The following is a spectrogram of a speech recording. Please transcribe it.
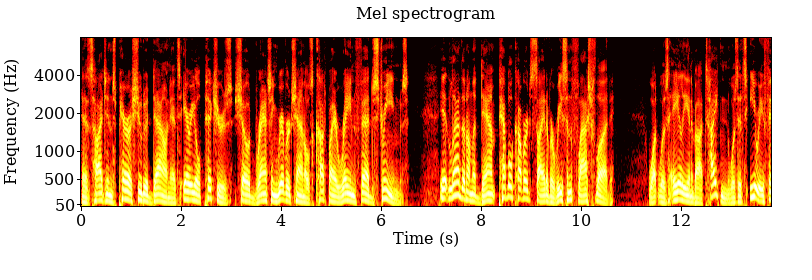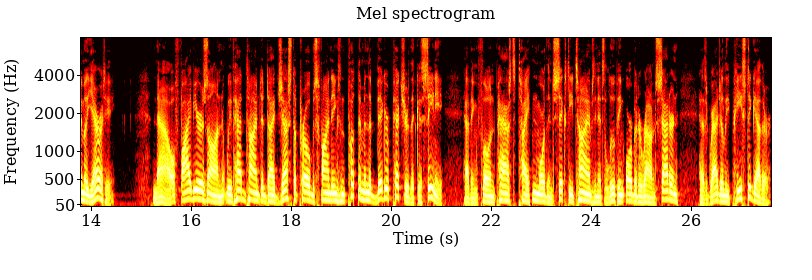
As Huygens parachuted down, its aerial pictures showed branching river channels cut by rain-fed streams. It landed on the damp, pebble-covered site of a recent flash flood. What was alien about Titan was its eerie familiarity. Now, five years on, we've had time to digest the probe's findings and put them in the bigger picture that Cassini, having flown past Titan more than 60 times in its looping orbit around Saturn, has gradually pieced together.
